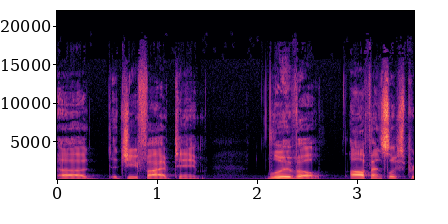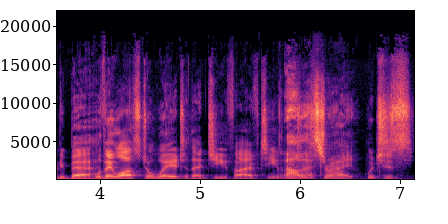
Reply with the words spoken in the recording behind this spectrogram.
uh, a G5 team. Louisville, offense looks pretty bad. Well, they lost away to that G5 team. Oh, is- that's right. Which is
